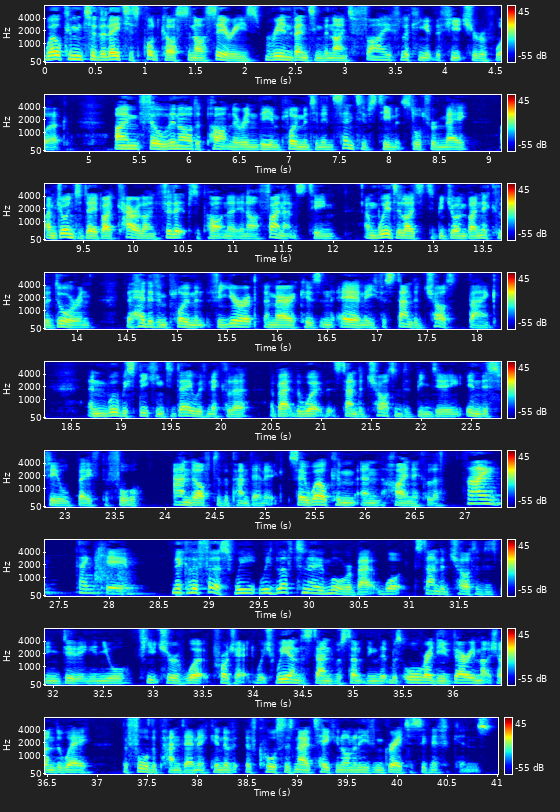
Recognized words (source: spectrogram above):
Welcome to the latest podcast in our series, Reinventing the 9 to 5, looking at the future of work. I'm Phil Linnard, a partner in the Employment and Incentives team at Slaughter and May. I'm joined today by Caroline Phillips, a partner in our finance team, and we're delighted to be joined by Nicola Doran, the head of employment for Europe, Americas, and AME for Standard Chartered Bank. And we'll be speaking today with Nicola about the work that Standard Chartered have been doing in this field both before and after the pandemic. So, welcome and hi, Nicola. Hi, thank you. Nicola, first, we, would love to know more about what Standard Chartered has been doing in your Future of Work project, which we understand was something that was already very much underway before the pandemic and, of, of course, has now taken on an even greater significance.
